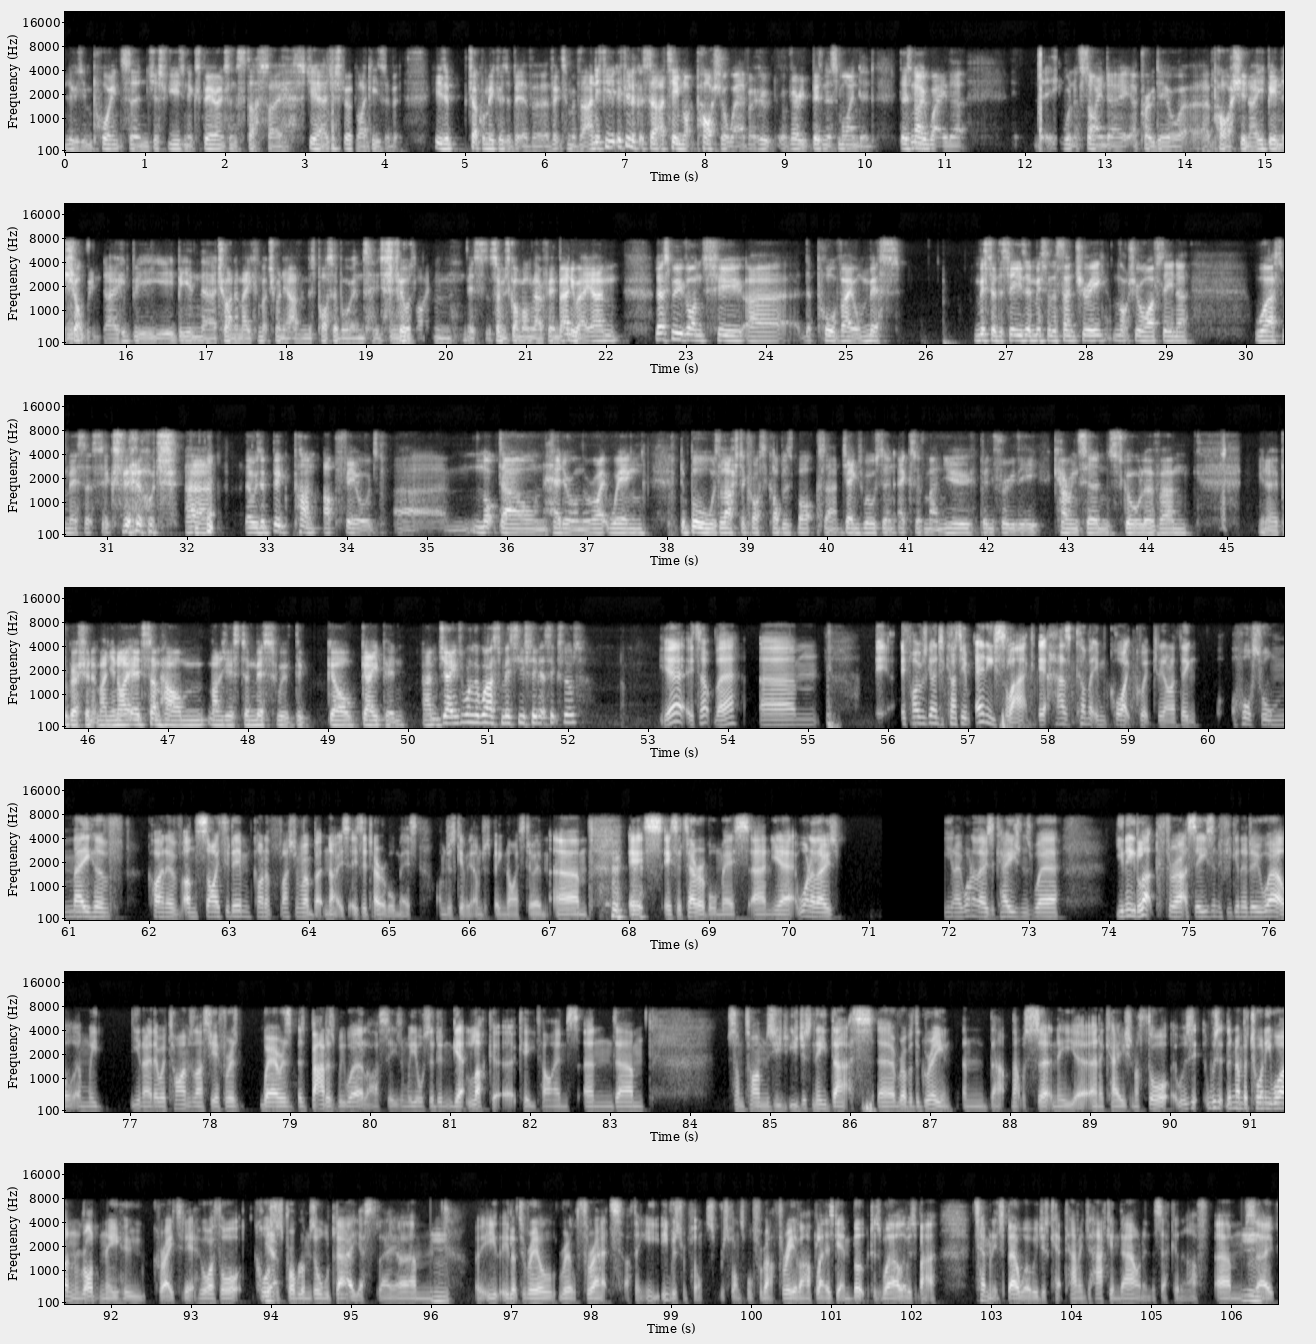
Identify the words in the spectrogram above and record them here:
losing points and just using experience and stuff. So yeah, I just feel like he's a bit he's a Chukwuemeka is a bit of a, a victim of that. And if you if you look at a team like Posh or whatever who are very business minded, there's no way that, that he wouldn't have signed a, a pro deal at, Posh. You know, he'd be in the shop window, he'd be he'd be in there trying to make as much money out of him as possible. And it just feels like mm, it's, something's gone wrong there for him. But anyway, um, let's move on to uh, the Port Vale miss. Miss of the season, miss of the century. I'm not sure I've seen a worse miss at Sixfield. Uh, there was a big punt upfield, um, knockdown header on the right wing. The ball was lashed across the cobbler's box, and James Wilson, ex of Man U, been through the Carrington School of, um, you know, progression at Man United. Somehow manages to miss with the goal gaping. Um, James, one of the worst misses you've seen at Sixfields. Yeah, it's up there. Um, if I was going to cut him any slack, it has come at him quite quickly, and I think Horsfall may have kind of unsighted him, kind of flashing around. But no, it's, it's a terrible miss. I'm just giving, I'm just being nice to him. Um, it's it's a terrible miss, and yeah, one of those, you know, one of those occasions where you need luck throughout a season if you're going to do well. And we, you know, there were times last year for as where as, as bad as we were last season, we also didn't get luck at, at key times, and um, sometimes you, you just need that uh, rub of the green, and that that was certainly uh, an occasion. I thought was it was it the number twenty one Rodney who created it, who I thought caused Yeah. us problems all day yesterday. Um, Mm. he, he looked a real real threat. I think he, he was respons- responsible for about three of our players getting booked as well. There was about a ten minute spell where we just kept having to hack him down in the second half. Um, Mm. So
